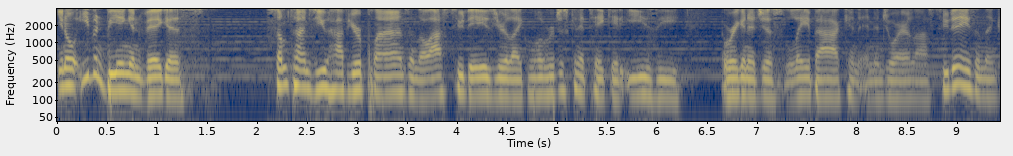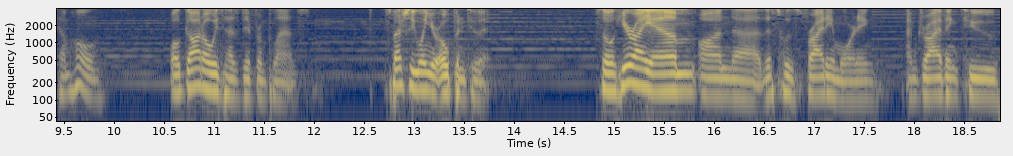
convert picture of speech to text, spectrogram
you know, even being in Vegas, sometimes you have your plans, and the last two days you're like, well, we're just going to take it easy. And we're going to just lay back and, and enjoy our last two days and then come home. Well, God always has different plans, especially when you're open to it. So here I am on, uh, this was Friday morning. I'm driving to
